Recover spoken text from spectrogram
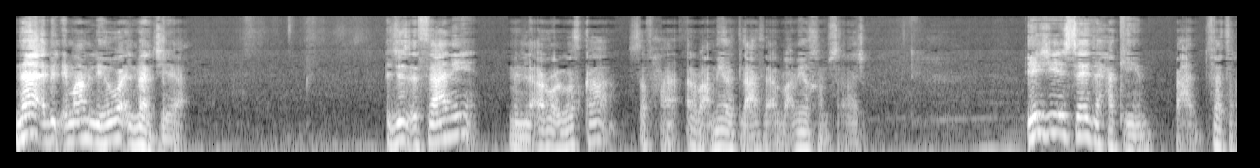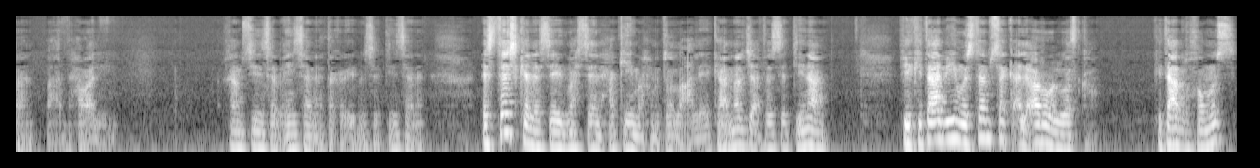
نائب الإمام اللي هو المرجع. الجزء الثاني من الأروى الوثقى صفحة 403 405 راجع يجي السيد الحكيم بعد فترة بعد حوالي 50 70 سنة تقريبا 60 سنة. استشكل السيد محسن الحكيم رحمة الله عليه كان مرجع في الستينات. في كتابه مستمسك العروة الوثقى. كتاب الخمس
